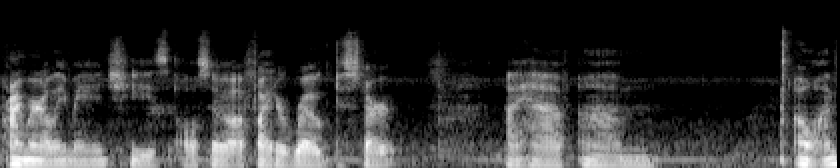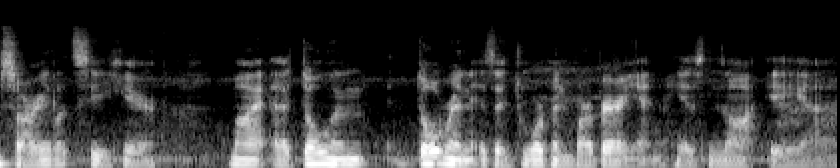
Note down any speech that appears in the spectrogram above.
primarily mage. He's also a fighter rogue to start. I have, um, oh, I'm sorry. Let's see here. My uh, Dolan Dolrin is a dwarven barbarian. He is not a uh,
